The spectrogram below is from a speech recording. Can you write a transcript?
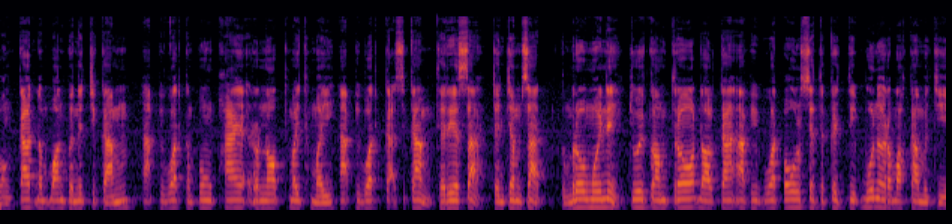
បង្កើតតំបន់ពាណិជ្ជកម្មអភិវឌ្ឍកំពង់ផែរណបថ្មីថ្មីអភិវឌ្ឍកសិកម្មធារាសាស្ត្រចិញ្ចឹមសត្វ គម្រោងមួយនេះជួយគ្រប់គ្រងដល់ការអភិវឌ្ឍពលសេដ្ឋកិច្ចទី4របស់កម្ពុជា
